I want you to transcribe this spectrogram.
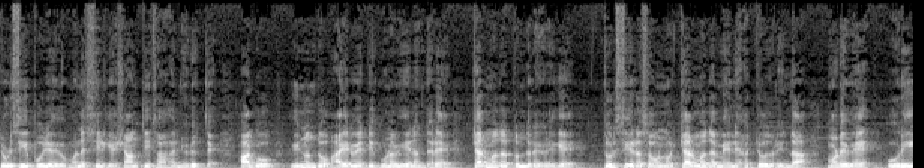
ತುಳಸಿ ಪೂಜೆಯು ಮನಸ್ಸಿನಿಗೆ ಶಾಂತಿ ಸಹ ನೀಡುತ್ತೆ. ಹಾಗೂ ಇನ್ನೊಂದು ಆಯುರ್ವೇದಿಕ್ ಗುಣವೇನೆಂದರೆ ಚರ್ಮದ ತೊಂದರೆಗಳಿಗೆ ತುಳಸಿ ರಸವನ್ನು ಚರ್ಮದ ಮೇಲೆ ಹಚ್ಚುವುದರಿಂದ ಮೊಡವೆ, ಉರಿ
